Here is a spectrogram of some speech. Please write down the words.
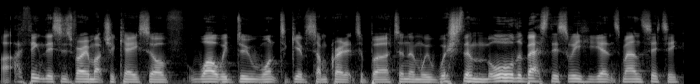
I think this is very much a case of while we do want to give some credit to Burton and we wish them all the best this week against Man City,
